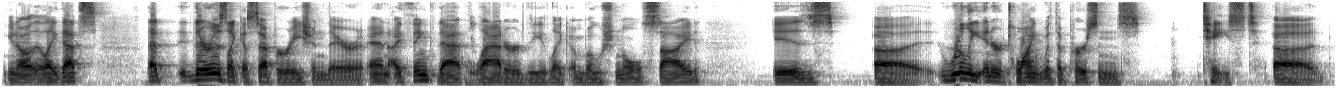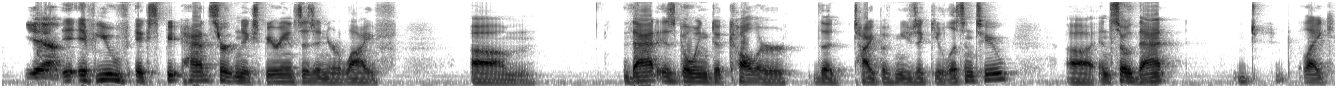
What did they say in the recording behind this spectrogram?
you know, like that's that there is like a separation there, and I think that latter, the like emotional side is uh, really intertwined with a person's taste. Uh, yeah. If you've expe- had certain experiences in your life, um, that is going to color the type of music you listen to. Uh, and so that, like,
